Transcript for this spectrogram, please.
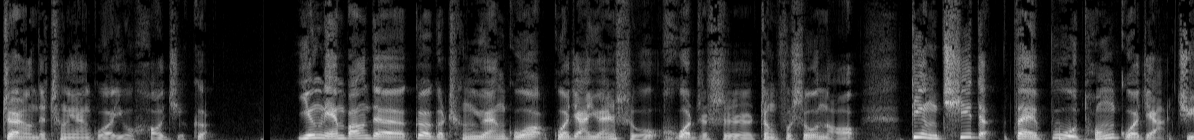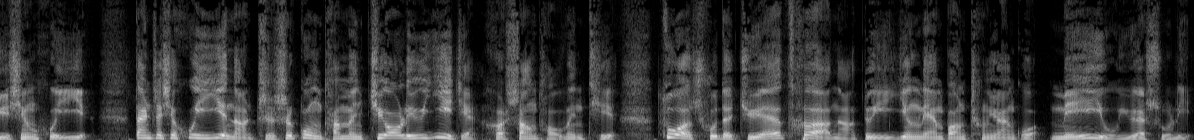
这样的成员国有好几个。英联邦的各个成员国国家元首或者是政府首脑。定期的在不同国家举行会议，但这些会议呢，只是供他们交流意见和商讨问题，做出的决策呢，对英联邦成员国没有约束力。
